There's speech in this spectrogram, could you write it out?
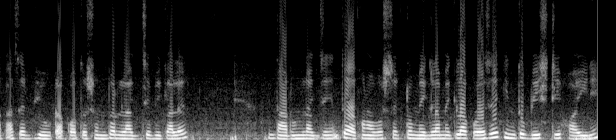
আকাশের ভিউটা কত সুন্দর লাগছে বিকালের দারুণ লাগছে কিন্তু এখন অবশ্য একটু মেঘলা মেঘলা করেছে কিন্তু বৃষ্টি হয়নি।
